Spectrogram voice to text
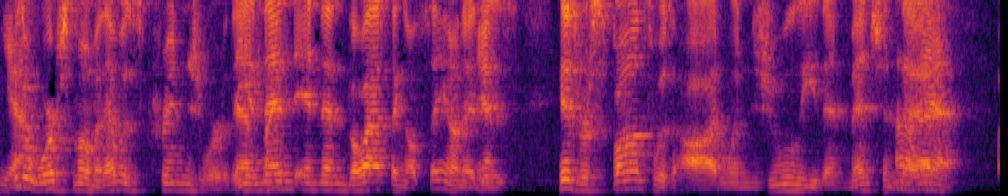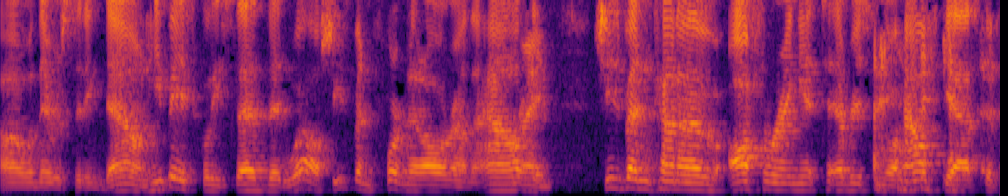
it was a worst moment. That was cringeworthy. And then and then the last thing I'll say on it is Yeah. his response was odd when Julie then mentioned oh that yeah, uh, when they were sitting down. He basically said that, well, she's been flirting it all around the house, Right. and she's been kind of offering it to every single house guest to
